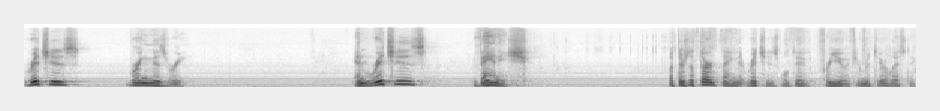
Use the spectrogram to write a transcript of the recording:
Riches bring misery and riches vanish. But there's a third thing that riches will do for you if you're materialistic.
